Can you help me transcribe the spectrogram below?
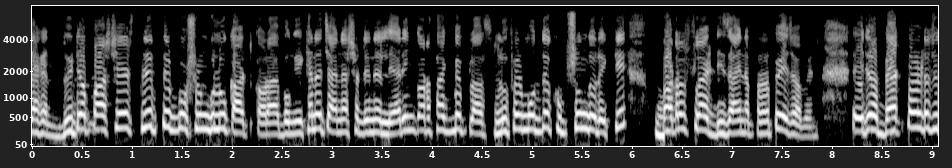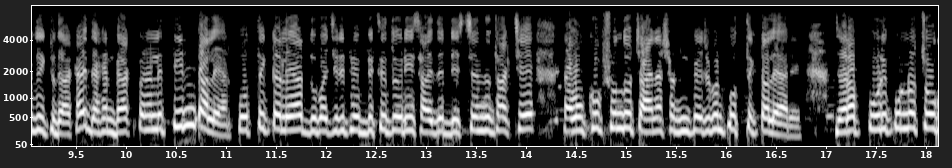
দেখেন, দুইটা পাশের স্লিপসের পোর্শনগুলো কাট করা এবং এখানে চায়না শার্টিনের লেয়ারিং করা থাকবে প্লাস লুফের মধ্যে খুব সুন্দর একটি বাটারফ্লাই ডিজাইন আপনারা পেয়ে যাবেন। এটার ব্যাক প্যানেলটা যদি একটু দেখাই, দেখেন ব্যাক প্যানেলে তিনটা লেয়ার প্রত্যেকটা লেয়ার দুবাই চেরি ফেব্রিক্সে তৈরি সাইজের ডিস্টেন্সে থাকছে, এবং খুব সুন্দর চায়না শার্টিং পেয়ে যাবেন প্রত্যেকটা লেয়ারে যারা পরিপূর্ণ চোখ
